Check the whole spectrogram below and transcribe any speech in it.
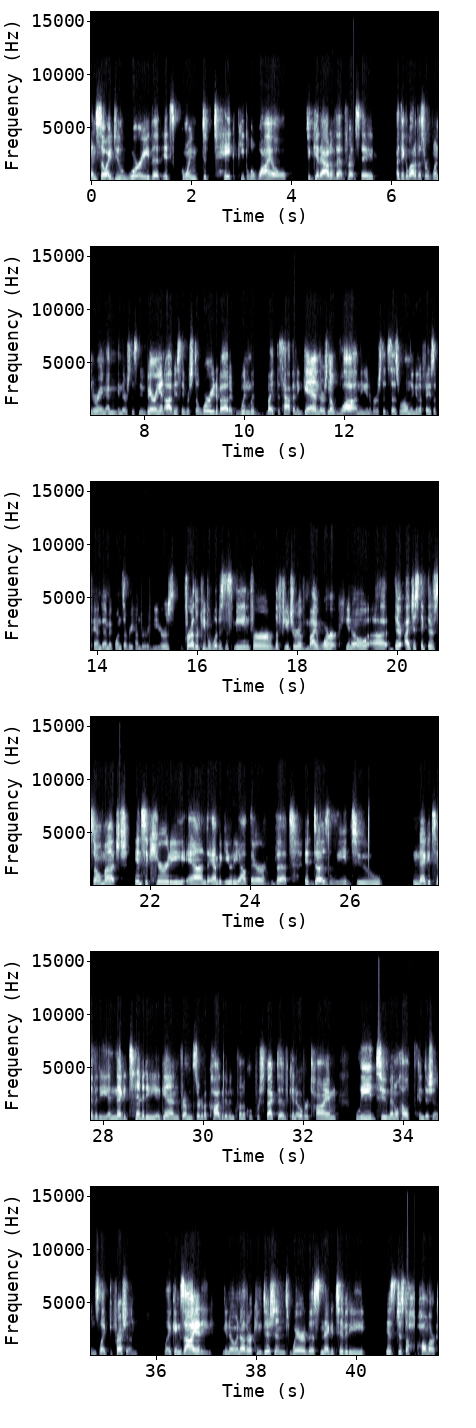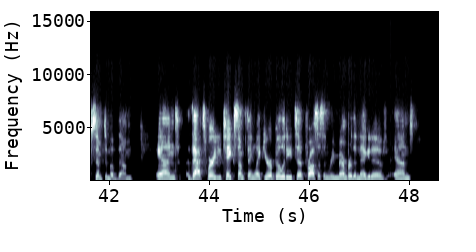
And so i do worry that it's going to take people a while to get out of that threat state I think a lot of us are wondering. I mean, there's this new variant. Obviously, we're still worried about it. When would might this happen again? There's no law in the universe that says we're only going to face a pandemic once every hundred years. For other people, what does this mean for the future of my work? You know, uh, there. I just think there's so much insecurity and ambiguity out there that it does lead to negativity. And negativity, again, from sort of a cognitive and clinical perspective, can over time lead to mental health conditions like depression like anxiety, you know, and other conditions where this negativity is just a hallmark symptom of them. And that's where you take something like your ability to process and remember the negative and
